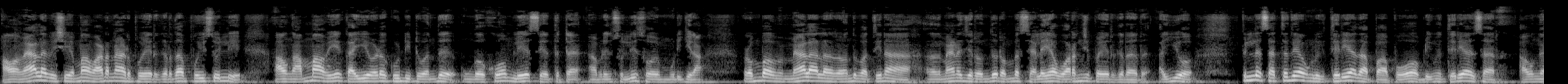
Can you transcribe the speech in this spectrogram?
அவன் வேலை விஷயமா வடநாடு போயிருக்கிறதா பொய் சொல்லி அவங்க அம்மாவையும் கையோட கூட்டிட்டு வந்து உங்கள் ஹோம்லேயே சேர்த்துட்டேன் அப்படின்னு சொல்லி சொ முடிக்கிறான். ரொம்ப மேலாளர் வந்து பார்த்தீங்கன்னா அந்த மேனேஜர் வந்து ரொம்ப சிலையாக உறைஞ்சி போயிருக்கிறாரு. ஐயோ பிள்ளை செத்ததே அவங்களுக்கு தெரியாதாப்பா அப்போ? அப்படின்னு தெரியாது சார். அவங்க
